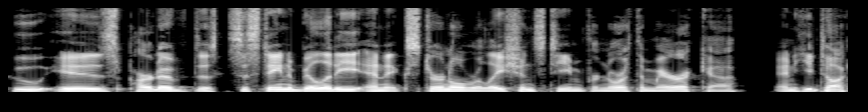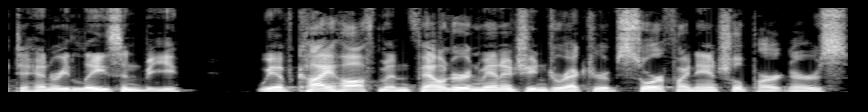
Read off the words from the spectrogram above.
who is part of the sustainability and external relations team for North America. And he talked to Henry Lazenby. We have Kai Hoffman, founder and managing director of SOAR Financial Partners,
